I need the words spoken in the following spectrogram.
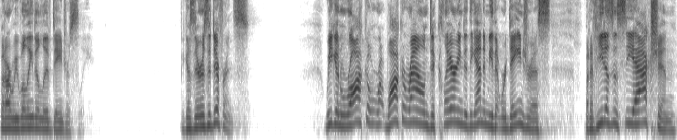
But are we willing to live dangerously? Because there is a difference. We can rock, walk around declaring to the enemy that we're dangerous, but if he doesn't see action,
